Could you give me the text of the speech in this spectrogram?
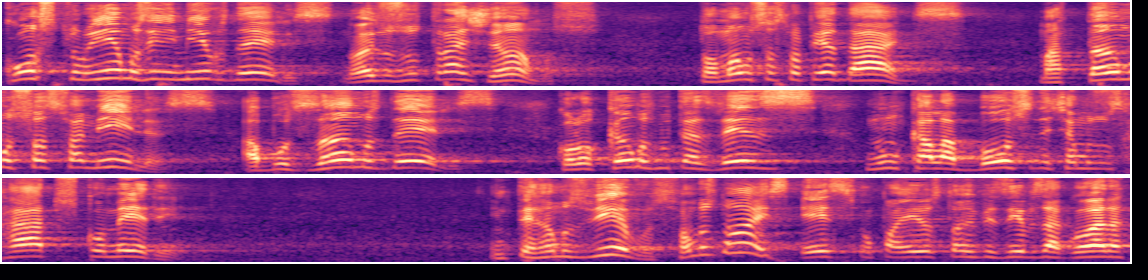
construímos inimigos neles, nós os ultrajamos, tomamos suas propriedades, matamos suas famílias, abusamos deles, colocamos muitas vezes num calabouço e deixamos os ratos comerem. Enterramos vivos, fomos nós. Esses companheiros tão invisíveis agora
